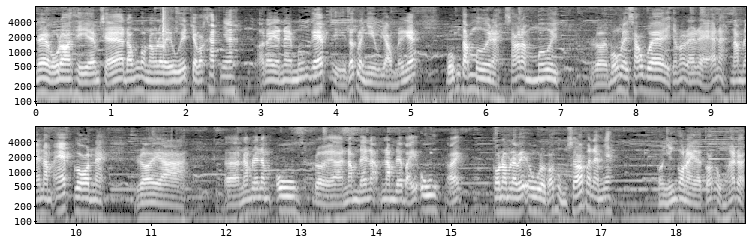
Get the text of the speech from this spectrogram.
Đây là bộ đôi thì em sẽ đóng con 57 UX cho bác khách nha. Ở đây anh em muốn ghép thì rất là nhiều dòng để ghép. 480 này 650 rồi 406V thì cho nó rẻ rẻ nè 505F Gold nè rồi à, à, 505U rồi à, 505 507U đấy con 507U là có thùng shop anh em nha còn những con này là có thùng hết rồi.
